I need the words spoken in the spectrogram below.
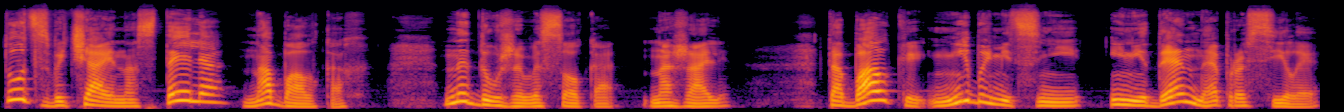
Тут звичайна стеля на балках, не дуже висока, на жаль. Та балки ніби міцні і ніде не просіли.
